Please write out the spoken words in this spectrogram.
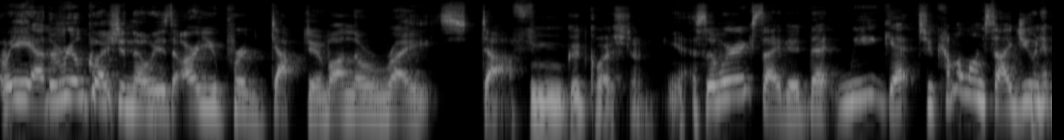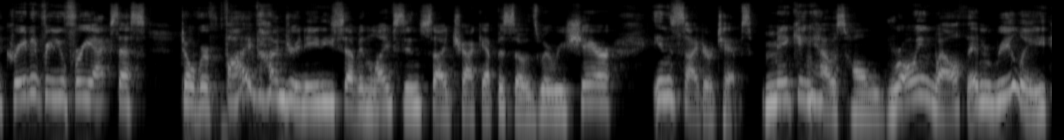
Well, yeah, the real question though is are you productive on the right stuff? Ooh, good question. Yeah, so we're excited that we get to come alongside you and have created for you free access to over 587 Life's Inside Track episodes where we share insider tips, making house home, growing wealth, and really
